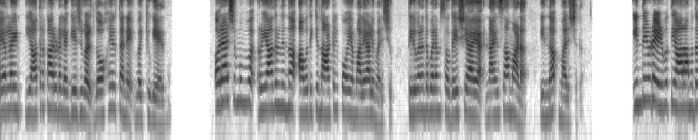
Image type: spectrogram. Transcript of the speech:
എയർലൈൻ യാത്രക്കാരുടെ ലഗേജുകൾ ദോഹയിൽ തന്നെ വയ്ക്കുകയായിരുന്നു. ഒരാഴ്ച മുമ്പ് റിയാദിൽ നിന്ന് അവധിക്ക് നാട്ടിൽ പോയ മലയാളി മരിച്ചു. തിരുവനന്തപുരം സ്വദേശിയായ നൈസാമാണ് ഇന്ന് മരിച്ചത്. ഇന്ത്യയുടെ എഴുപത്തിയാറാമത്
